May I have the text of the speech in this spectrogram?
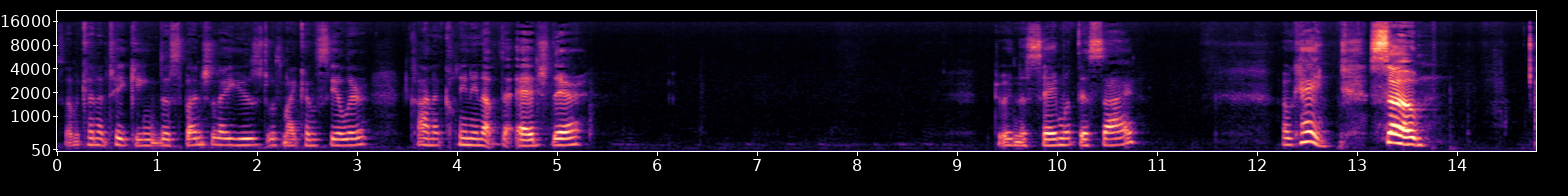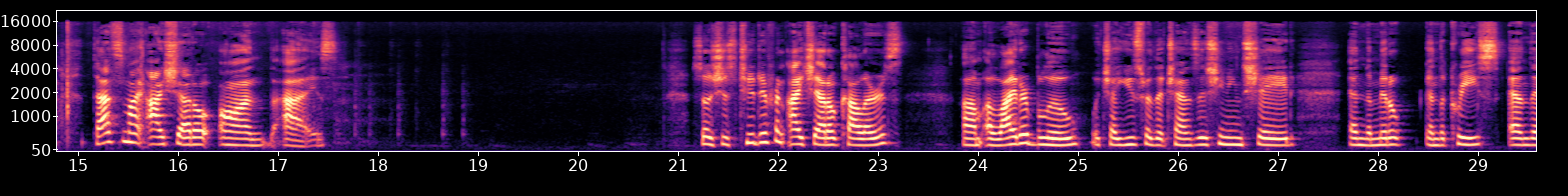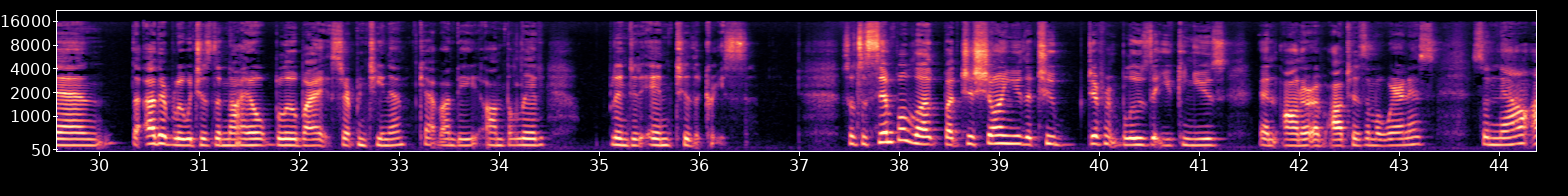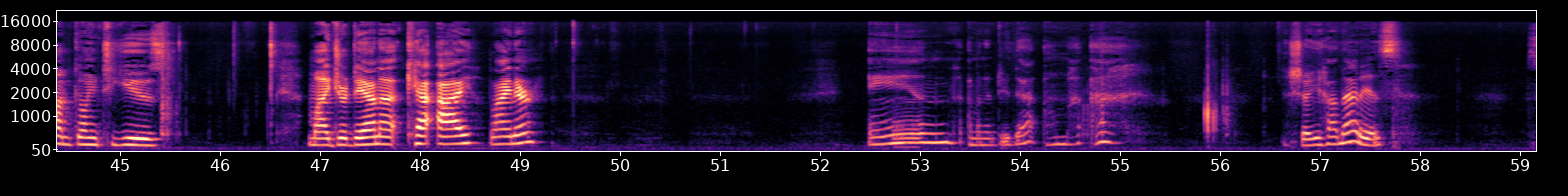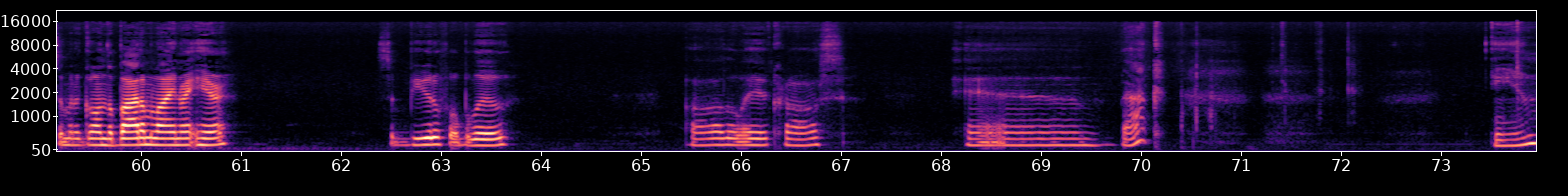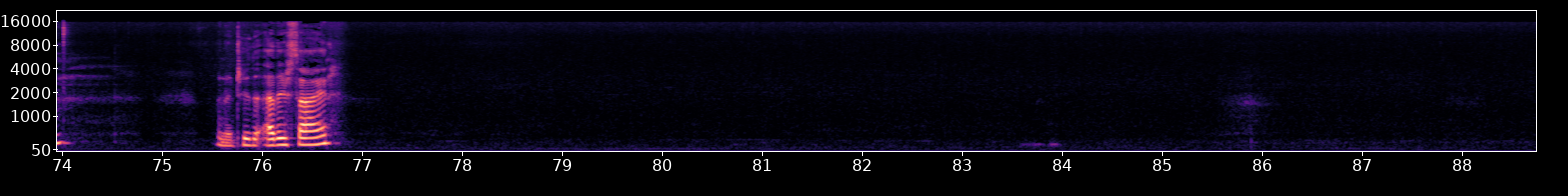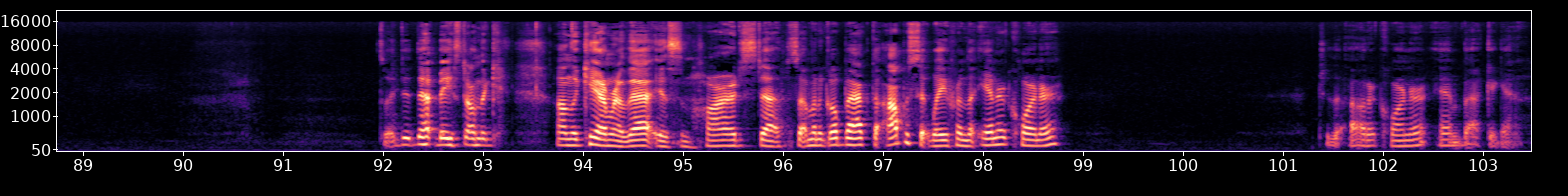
So I'm kind of taking the sponge that I used with my concealer, kind of cleaning up the edge there. Doing the same with this side. Okay, so that's my eyeshadow on the eyes. So it's just two different eyeshadow colors. Um, a lighter blue, which I use for the transitioning shade and the middle and the crease. And then the other blue, which is the Nile Blue by Serpentina, Kat Von D on the lid, blended into the crease. So it's a simple look, but just showing you the two different blues that you can use in honor of autism awareness. So now I'm going to use my Jordana Cat Eye Liner. And I'm going to do that on my eye. Show you how that is. So I'm going to go on the bottom line right here. It's a beautiful blue. All the way across and back. And I'm going to do the other side. So I did that based on the on the camera. That is some hard stuff. So I'm going to go back the opposite way from the inner corner to the outer corner and back again.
